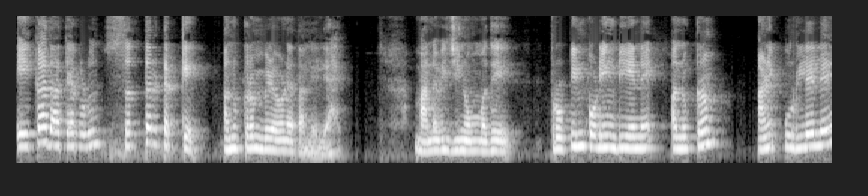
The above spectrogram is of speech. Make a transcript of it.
एका दात्याकडून सत्तर टक्के अनुक्रम मिळवण्यात आलेले आहे. मानवी जिनोममध्ये protein coding D N A अनुक्रम आणि उरलेले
